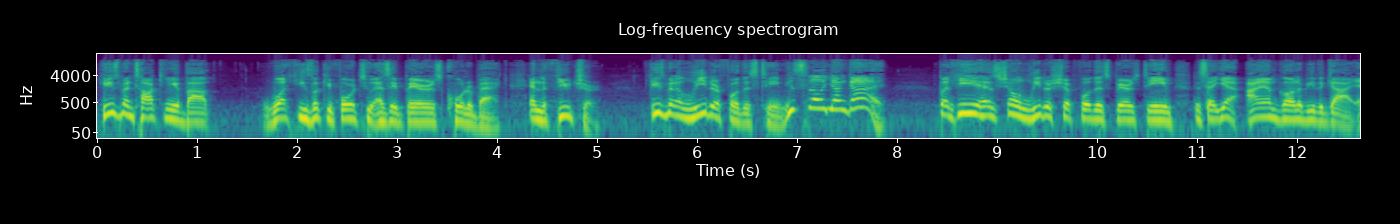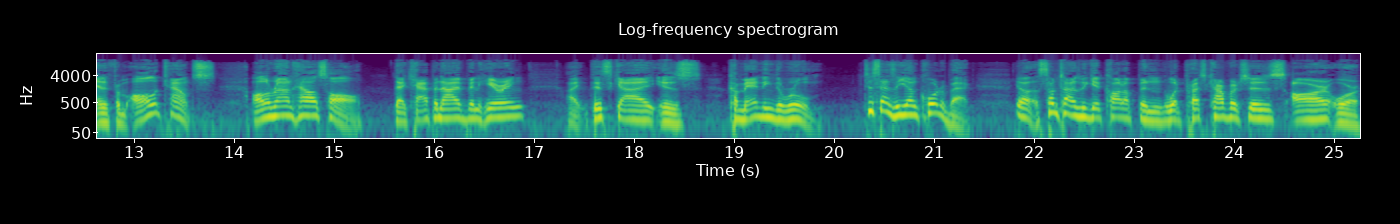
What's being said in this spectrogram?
He's been talking about what he's looking forward to as a Bears quarterback and the future. He's been a leader for this team. He's still a young guy, but he has shown leadership for this Bears team to say, yeah, I am going to be the guy. And from all accounts, all around Halas Hall that Cap and I have been hearing, like, this guy is commanding the room just as a young quarterback. You know, sometimes we get caught up in what press conferences are or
